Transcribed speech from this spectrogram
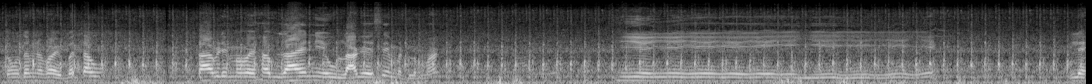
તો હું તમને ભાઈ બતાવું તાવડીમાં ભાઈ હબ જાય ને એવું લાગે છે મતલબમાં લે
